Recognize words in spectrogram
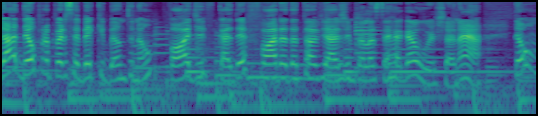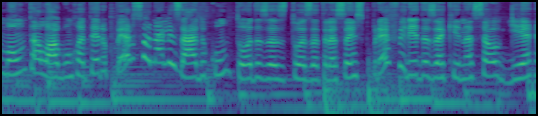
Já deu para perceber que Bento não pode ficar de fora da tua viagem pela Serra Gaúcha, né? Então monta logo um roteiro personalizado com todas as tuas atrações preferidas aqui na Sou Guia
